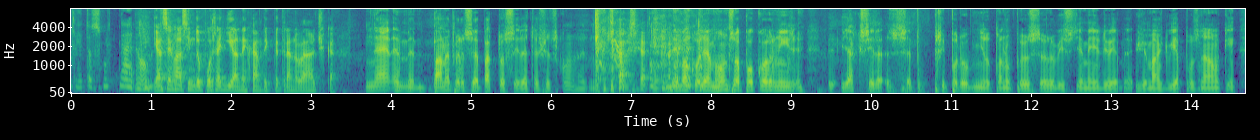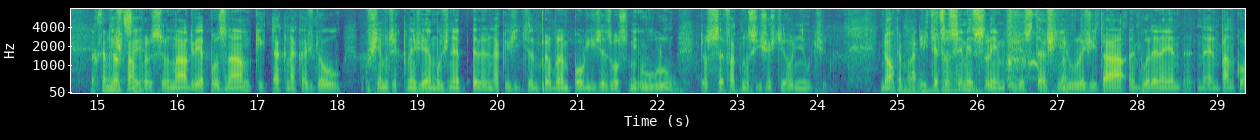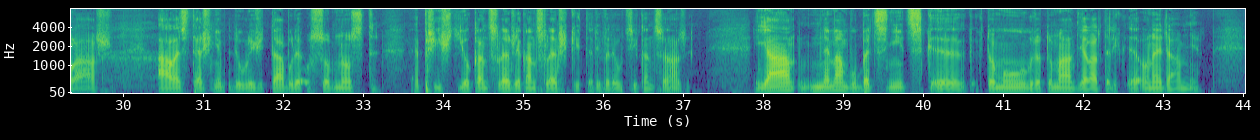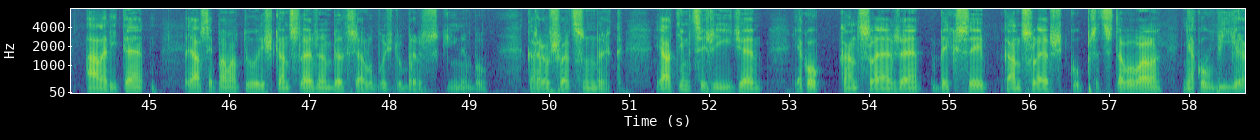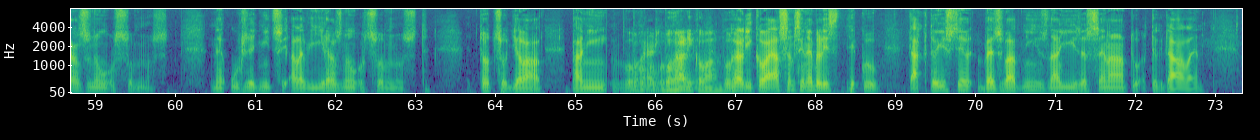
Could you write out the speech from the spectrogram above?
je to smutné, no. Já se hlásím do pořadí a nechám teď Petra Nováčka. Ne, pane profesore, pak to si jdete všecko najednou. Mimochodem Honzo Pokorný, jak si se připodobnil panu profesorovi s těmi dvě, že máš dvě poznámky. Tak jsem Když pan profesor má dvě poznámky, tak na každou všem řekne, že je možné eh, na každý ten problém polížet z osmi úhlů. To se fakt musíš ještě hodně učit. No, víte, co si myslím, že strašně důležitá bude nejen, nejen pan Kolář, ale strašně důležitá bude osobnost eh, příštího kancléře, kancléřky, tedy vedoucí kanceláře. Já nemám vůbec nic k, k tomu, kdo to má dělat, tedy k eh, oné dámě. Ale víte, já si pamatuju, když kancléřem byl třeba Luboš Dobrovský nebo Karel Schwarzenberg. Já tím chci říct, že jako kancléře bych si kancléřku představoval nějakou výraznou osobnost. Ne úřednici, ale výraznou osobnost. To, co dělá paní Bohralíková. Bohralíková. Já jsem si nebyl jist, děkuju. Tak to jistě bezvadný, znají ze Senátu a tak dále.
